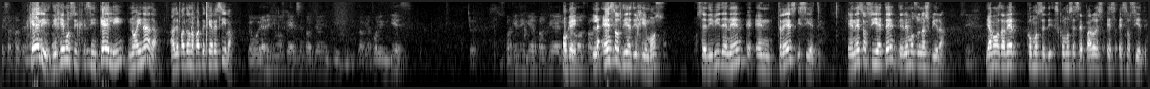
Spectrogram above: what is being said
Esa parte Kelly, dijimos que sin Kelly no hay nada. Hace falta una parte que reciba. Pero ya dijimos que él se partió en, en 10. Ok, esos 10 dijimos se dividen en, en 3 y 7. En esos 7 tenemos una shbira. Ya vamos a ver cómo se, cómo se separó esos 7.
